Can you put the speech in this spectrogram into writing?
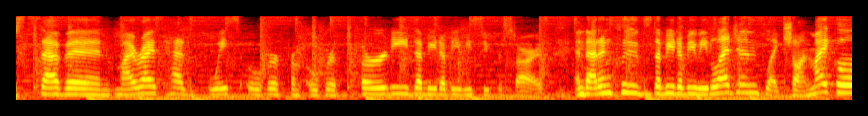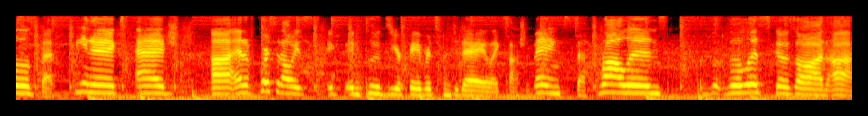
seven, My Rise has voiceover from over 30 WWE superstars, and that includes WWE legends like Shawn Michaels, Beth Phoenix, Edge, uh, and of course, it always includes your favorites from today like Sasha Banks, Seth Rollins. The, the list goes on. Uh,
